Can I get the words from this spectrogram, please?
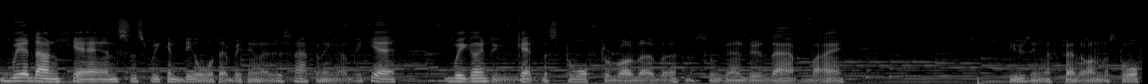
we're down here and since we can deal with everything that is happening over here, we're going to get this dwarf to roll over. So we're going to do that by using the feather on this dwarf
